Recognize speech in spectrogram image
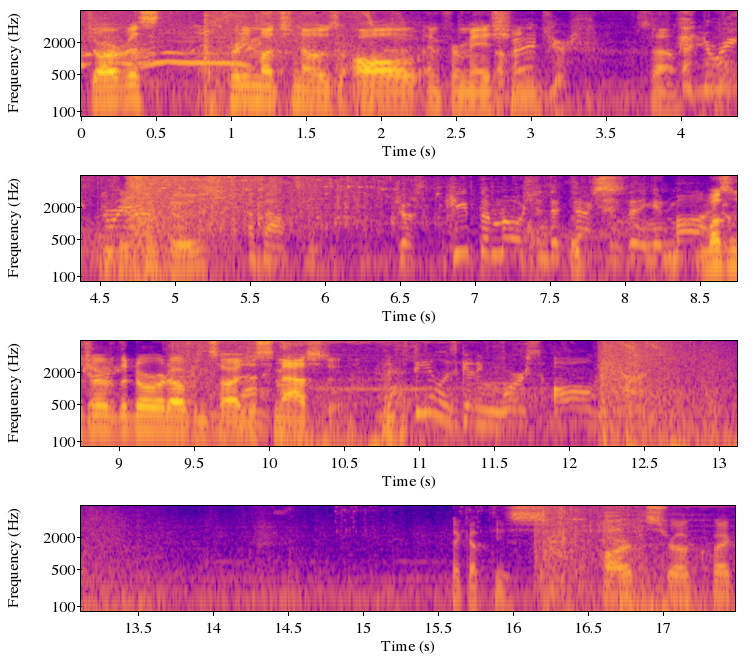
Jarvis pretty much knows all information. Avengers, So, you read if he's confused, About to. just keep the motion detection thing in mind. wasn't sure if the door would open, so I just smashed it. This deal is getting worse all the time. Pick up these parts real quick.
